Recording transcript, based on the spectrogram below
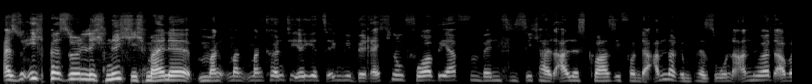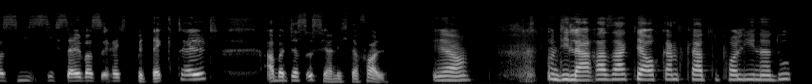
Also ich persönlich nicht. Ich meine, man, man, man könnte ihr jetzt irgendwie Berechnung vorwerfen, wenn sie sich halt alles quasi von der anderen Person anhört, aber sie sich selber recht bedeckt hält. Aber das ist ja nicht der Fall. Ja. Und die Lara sagt ja auch ganz klar zu Paulina, du,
